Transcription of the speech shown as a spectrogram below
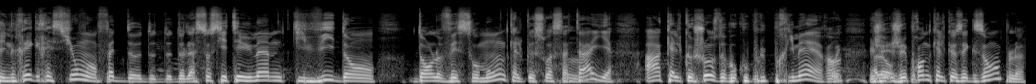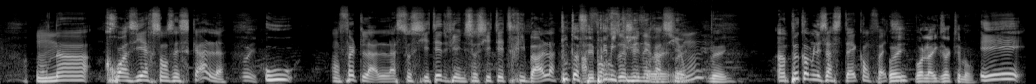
une régression en fait de, de- de- de la société humaine qui vit dans, dans le vaisseau monde, quelle que soit sa taille, à quelque chose de beaucoup plus primaire. hein. Je vais prendre quelques exemples. On a Croisière sans escale, Oui. où en fait la, la société devient une société tribale, Tout à fait, force de génération, ouais, ouais. un peu comme les Aztèques en fait. Oui, voilà, exactement. Et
